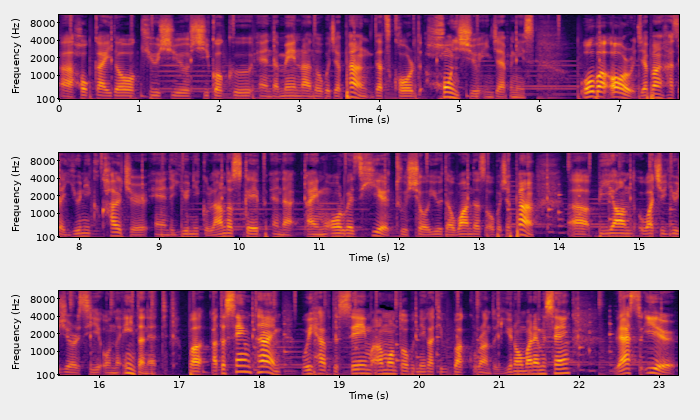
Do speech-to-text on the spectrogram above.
uh, Hokkaido, Kyushu, Shikoku, and the mainland of Japan. That's called Honshu in Japanese. Overall, Japan has a unique culture and a unique landscape, and I'm always here to show you the wonders of Japan uh, beyond what you usually see on the internet. But at the same time, we have the same amount of negative background. You know what I'm saying? Last year,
